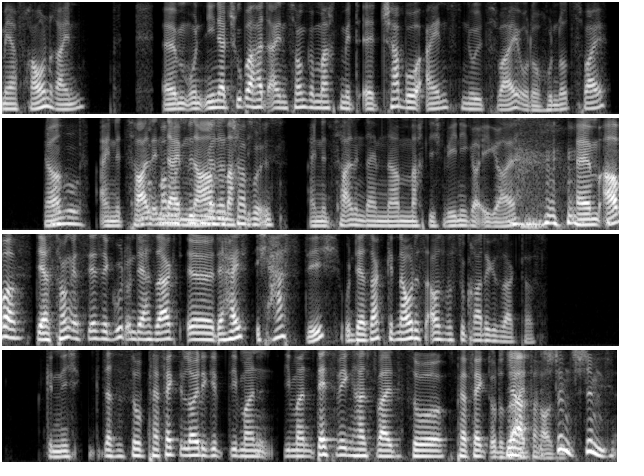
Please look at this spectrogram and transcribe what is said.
mehr Frauen rein. Ähm, und Nina Chuba hat einen Song gemacht mit äh, Chabo 102 oder 102. Ja, Chabo. eine Zahl in deinem wissen, Namen macht dich, ist. Eine Zahl in deinem Namen macht dich weniger egal. ähm, aber der Song ist sehr, sehr gut und der sagt, äh, der heißt Ich hasse dich und der sagt genau das aus, was du gerade gesagt hast. Nicht, dass es so perfekte Leute gibt, die man, die man deswegen hasst, weil es so perfekt oder so ja, einfach aussieht. stimmt, stimmt.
